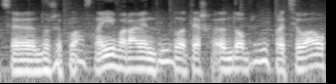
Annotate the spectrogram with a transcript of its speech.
Це дуже класно. І Варавін Данило теж добре відпрацював.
